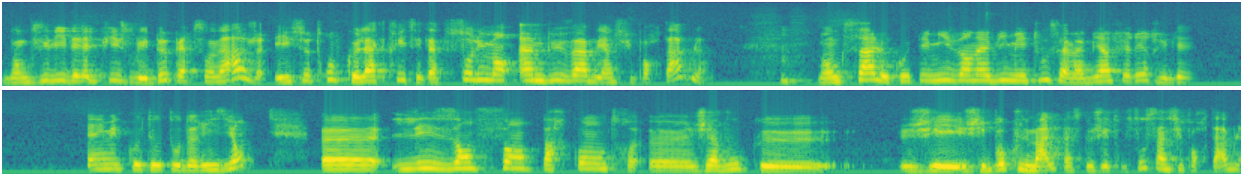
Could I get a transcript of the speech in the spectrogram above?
Donc, Julie Delpy joue les deux personnages et il se trouve que l'actrice est absolument imbuvable et insupportable. Donc, ça, le côté mise en abîme et tout, ça m'a bien fait rire. J'ai bien aimé le côté autodérision. Euh, les enfants, par contre, euh, j'avoue que j'ai j'ai beaucoup de mal parce que je les trouve tous insupportables.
